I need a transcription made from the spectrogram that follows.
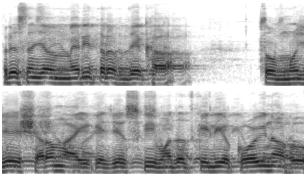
फिर इसने जब मेरी तरफ़ देखा तो मुझे शर्म आई कि जिसकी मदद के लिए कोई ना हो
